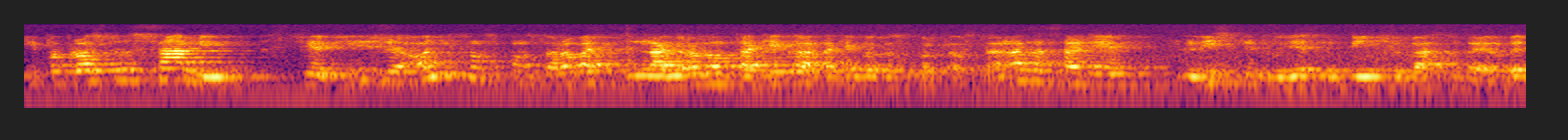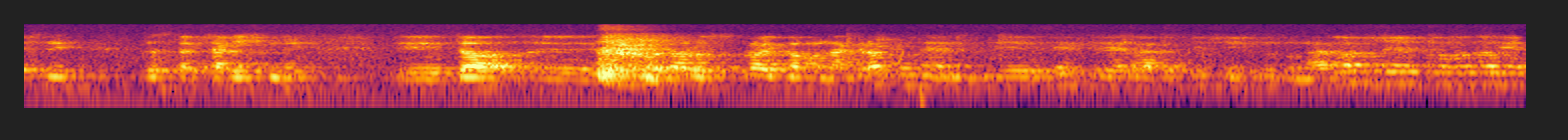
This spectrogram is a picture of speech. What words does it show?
i po prostu sami stwierdzili, że oni chcą sponsorować nagrodą takiego, a takiego to sportowca. Na zasadzie listy 25 Was tutaj obecnych dostarczaliśmy do y, sponsorów z prośbą o nagrodę. Y, Sekcji Rekreacyjnej Klubu na Dąbrze w Powodowie.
